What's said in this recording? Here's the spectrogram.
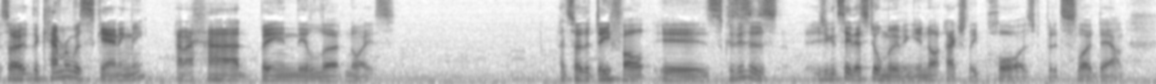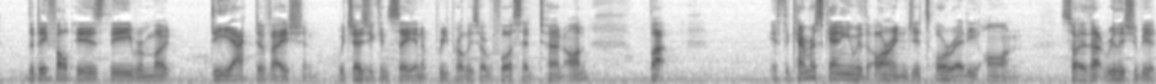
So the camera was scanning me, and I had been the alert noise. And so the default is because this is, as you can see, they're still moving. You're not actually paused, but it's slowed down. The default is the remote deactivation, which, as you can see, and you probably saw before, said turn on. But if the camera's scanning you with orange, it's already on. So that really should be a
